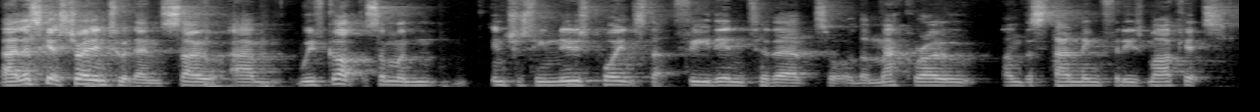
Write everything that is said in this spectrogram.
uh, let's get straight into it then. So um, we've got some interesting news points that feed into the sort of the macro understanding for these markets.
